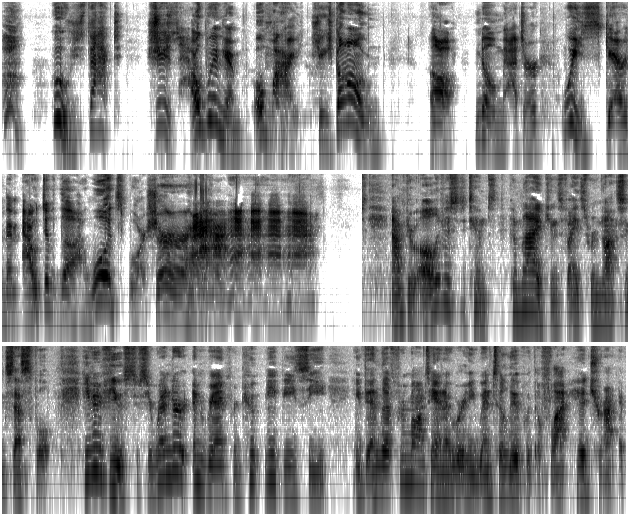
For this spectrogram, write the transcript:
Who's that? She's helping him. Oh my, she's gone. Oh, no matter. We scared them out of the woods for sure. After all of his attempts, Kamiakin's fights were not successful. He refused to surrender and ran for Kootenai, BC. He then left for Montana where he went to live with the Flathead tribe.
